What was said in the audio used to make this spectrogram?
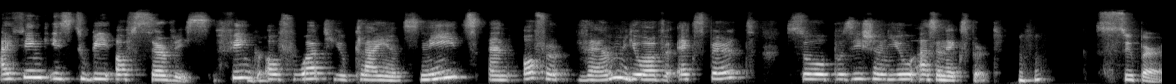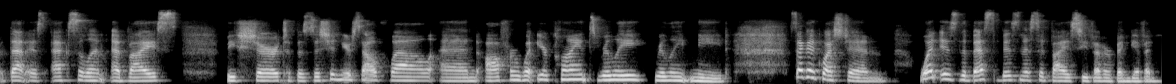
I think is to be of service. Think mm-hmm. of what your clients needs and offer them. You are the expert, so position you as an expert. Mm-hmm. Super. That is excellent advice. Be sure to position yourself well and offer what your clients really, really need. Second question What is the best business advice you've ever been given?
